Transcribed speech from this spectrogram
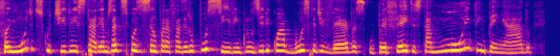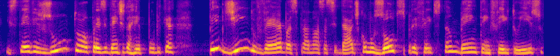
foi muito discutido e estaremos à disposição para fazer o possível, inclusive com a busca de verbas. O prefeito está muito empenhado, esteve junto ao presidente da República pedindo verbas para a nossa cidade, como os outros prefeitos também têm feito isso.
